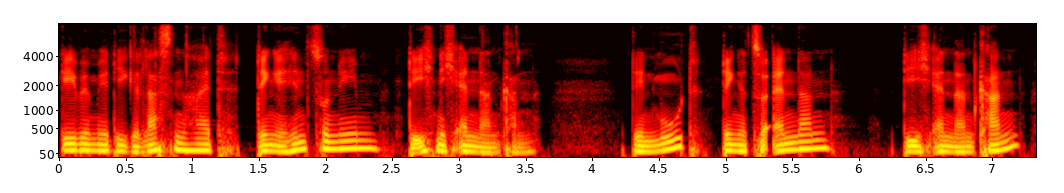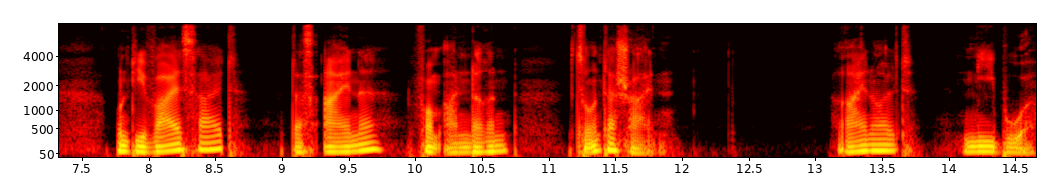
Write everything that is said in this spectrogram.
gebe mir die Gelassenheit, Dinge hinzunehmen, die ich nicht ändern kann, den Mut, Dinge zu ändern, die ich ändern kann, und die Weisheit, das eine vom anderen zu unterscheiden. Reinhold Niebuhr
